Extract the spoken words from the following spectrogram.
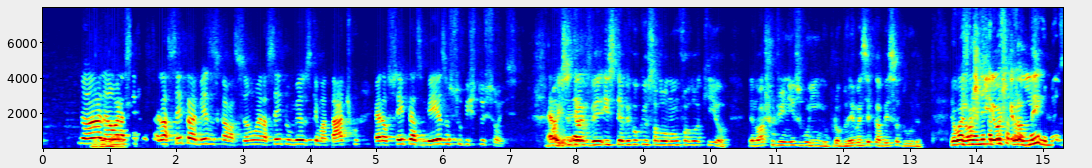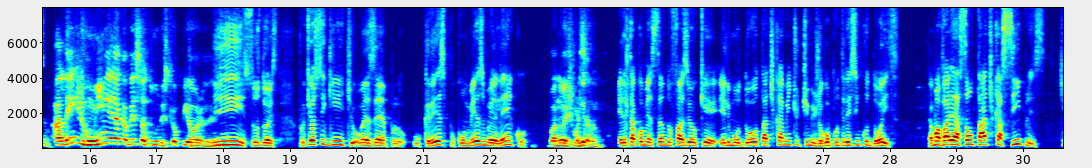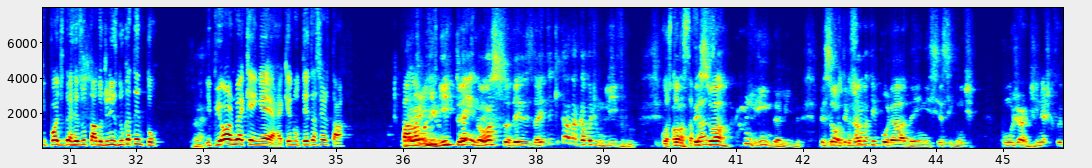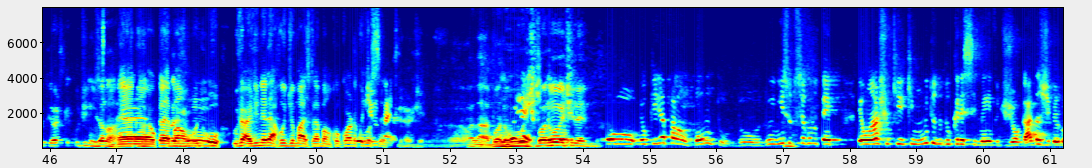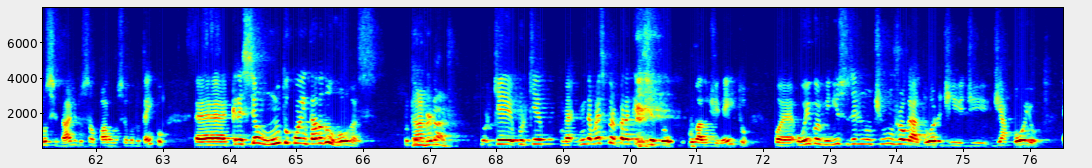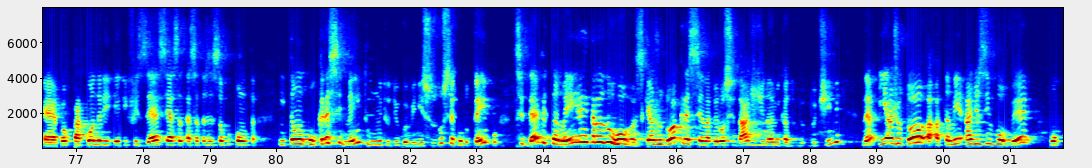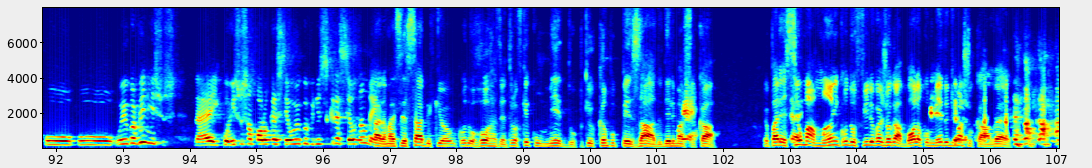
Não, é não, era sempre, era sempre a mesma escalação, era sempre o mesmo esquema tático, eram sempre as mesmas substituições. Era isso, tem a ver, isso tem a ver com o que o Salomão falou aqui, ó. Eu não acho o Diniz ruim, o problema é ser cabeça dura. Eu acho, eu acho que, eu acho que além, além de ruim, ele é cabeça dura, isso que é o pior, velho. Isso, os dois. Porque é o seguinte, o um exemplo, o Crespo, com o mesmo elenco. Boa noite, Marcelo. Ele, ele tá começando a fazer o quê? Ele mudou taticamente o time, jogou para um 3-5-2. É uma variação tática simples que pode dar resultado. O Diniz nunca tentou. É. E pior não é quem erra, é quem não tenta acertar. Falamos é, bonito, hein? Nossa, desde daí tem que estar na capa de um livro. Gostou Ó, dessa pessoal, frase? linda, linda. Pessoal, terminar uma temporada e inicia a seguinte com o Jardim, acho que foi pior do que com o Diniz, olha lá. É, o Clebão, o, o, o Jardim era ruim demais, Clebão, concordo com você. Olha lá, boa noite, boa noite. Eu, eu queria falar um ponto do, do início do segundo tempo. Eu acho que, que muito do, do crescimento de jogadas de velocidade do São Paulo no segundo tempo é, cresceu muito com a entrada do Rojas. Porque, é verdade. Porque, porque ainda mais para aquele setor do lado direito, é, o Igor Vinícius ele não tinha um jogador de, de, de apoio é, para quando ele, ele fizesse essa, essa transição por ponta. Então, o crescimento muito do Igor Vinícius no segundo tempo se deve também à entrada do Rojas, que ajudou a crescer na velocidade dinâmica do, do time, né? E ajudou a, a, também a desenvolver o, o, o, o Igor Vinícius. Né? E com isso o São Paulo cresceu e o Igor Vinícius cresceu também. Cara, mas você sabe que eu, quando o Rojas entrou, eu fiquei com medo, porque o campo pesado dele machucar. É. Eu parecia é. uma mãe quando o filho vai jogar bola com medo de machucar, velho.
